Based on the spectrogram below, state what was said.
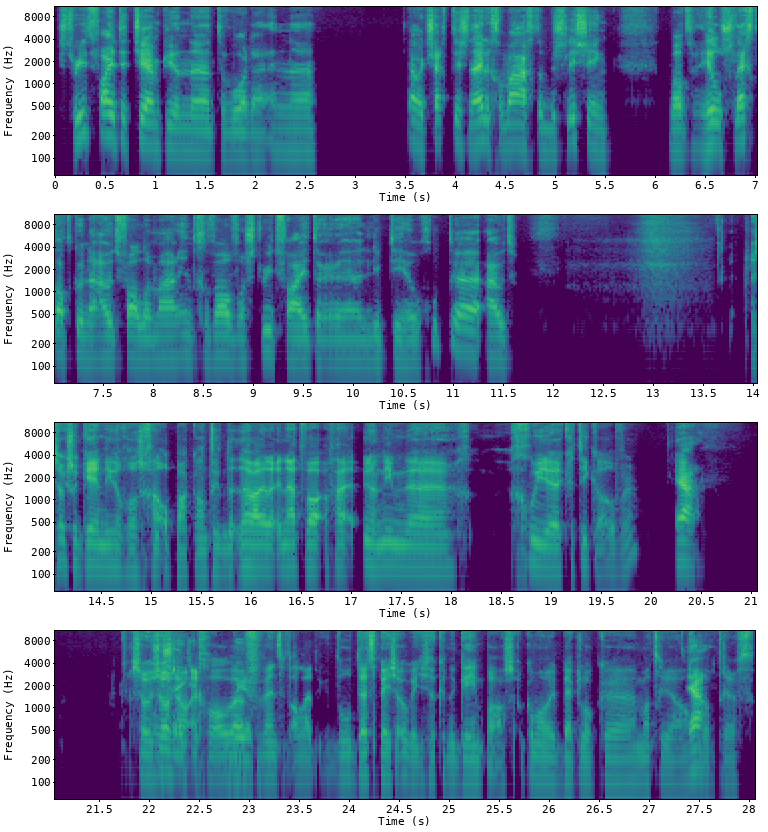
Street Fighter champion te worden. En ja, wat ik zeg, het is een hele gewaagde beslissing. Wat heel slecht had kunnen uitvallen. Maar in het geval van Street Fighter eh, liep die heel goed eh, uit. is ook zo'n game die nog wel eens gaan oppakken. Want daar waren er inderdaad wel unaniem eh, goede kritieken over. Ja, Sowieso zijn we echt wel verwend met allerlei... Ik bedoel, Dead Space ook, weet je, ook in de Game Pass. Ook allemaal weer backlog materiaal, Ja. wat dat betreft.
